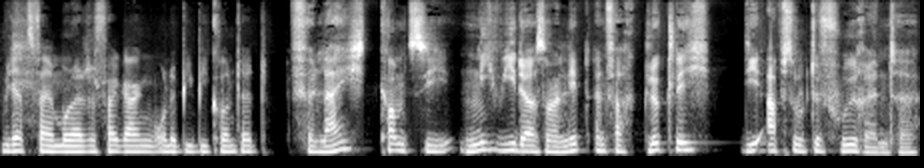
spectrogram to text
Wieder zwei Monate vergangen ohne Bibi-Content. Vielleicht kommt sie nie wieder, sondern lebt einfach glücklich die absolute Frührente.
